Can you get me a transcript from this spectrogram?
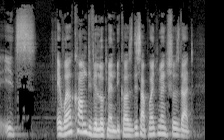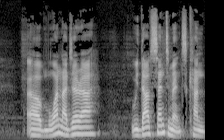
it's a welcome development because this appointment shows that um, one Nigeria without sentiments can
